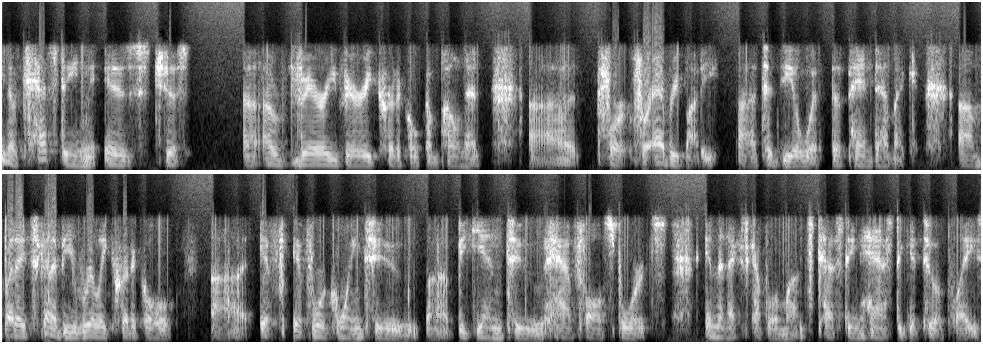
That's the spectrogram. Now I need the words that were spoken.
you know testing is just a, very very critical component uh, for for everybody uh, to deal with the pandemic um, but it's going to be really critical uh, if if we're going to uh, begin to have fall sports in the next couple of months, testing has to get to a place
